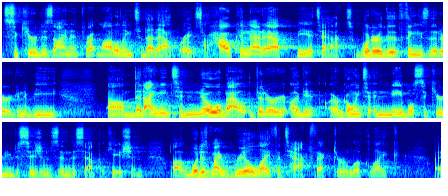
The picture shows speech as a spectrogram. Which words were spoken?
secure design and threat modeling to that app, right? So how can that app be attacked? What are the things that are going to be um, that I need to know about that are, again, are going to enable security decisions in this application? Uh, what does my real life attack vector look like? Uh,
